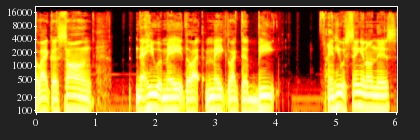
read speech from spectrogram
like a song that he would make, like make like the beat and he was singing on this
